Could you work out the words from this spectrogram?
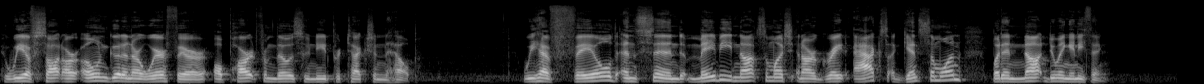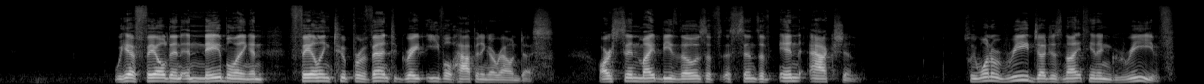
who we have sought our own good and our welfare apart from those who need protection and help we have failed and sinned, maybe not so much in our great acts against someone, but in not doing anything. We have failed in enabling and failing to prevent great evil happening around us. Our sin might be those of, of sins of inaction. So we want to read Judges 19 and grieve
